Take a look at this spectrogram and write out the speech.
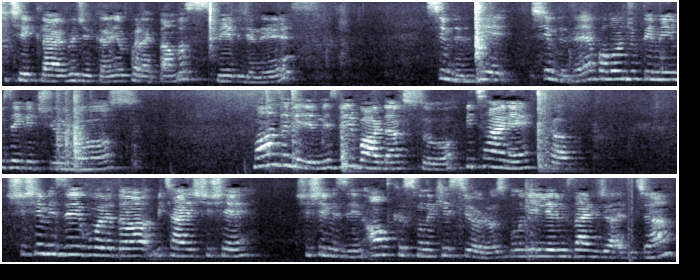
çiçekler, böcekler yaparaktan da süsleyebiliriz. Şimdi de, şimdi de baloncuk deneyimize geçiyoruz. Malzemelerimiz bir bardak su, bir tane kap. Şişemizi bu arada bir tane şişe, şişemizin alt kısmını kesiyoruz. Bunu velilerimizden rica edeceğim.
